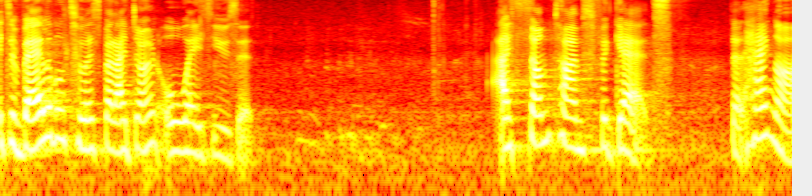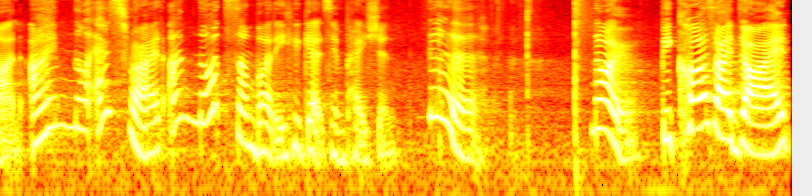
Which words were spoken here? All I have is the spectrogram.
It's available to us, but I don't always use it. I sometimes forget that, hang on, I'm not, that's right, I'm not somebody who gets impatient. Ugh. No, because I died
